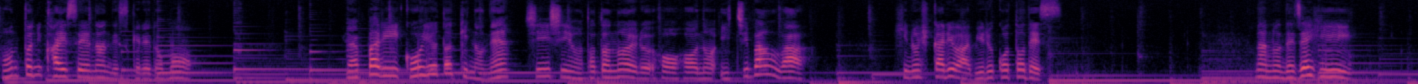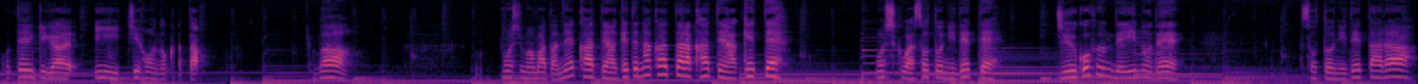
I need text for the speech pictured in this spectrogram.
本当に快晴なんですけれどもやっぱりこういう時のね心身を整える方法の一番は日の光を浴びることですなのでぜひお天気がいい地方の方はもしもまだねカーテン開けてなかったらカーテン開けてもしくは外に出て15分でいいので外に出たら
